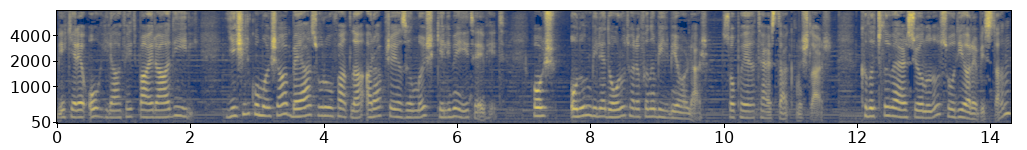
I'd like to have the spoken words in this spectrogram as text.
Bir kere o hilafet bayrağı değil, yeşil kumaşa beyaz hurufatla Arapça yazılmış kelime-i tevhid. Hoş, onun bile doğru tarafını bilmiyorlar. Sopaya ters takmışlar kılıçlı versiyonunu Suudi Arabistan,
